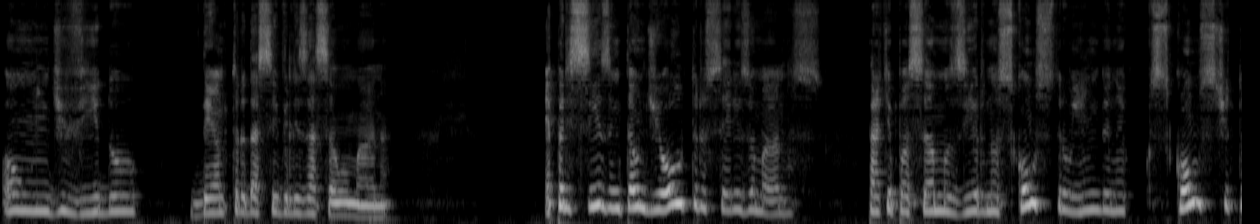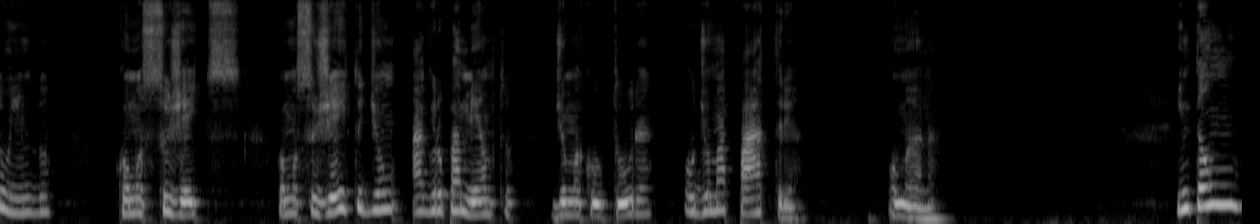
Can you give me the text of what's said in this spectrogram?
ou um indivíduo dentro da civilização humana. É preciso então de outros seres humanos para que possamos ir nos construindo e nos constituindo como sujeitos, como sujeito de um agrupamento, de uma cultura, ou de uma pátria humana. Então,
